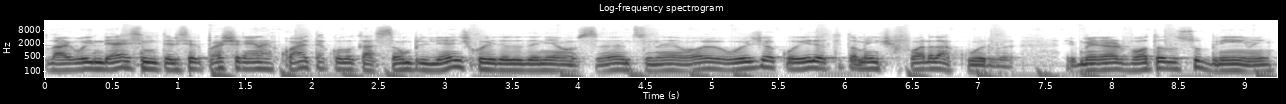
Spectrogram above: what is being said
largou em 13 terceiro para chegar na quarta colocação. Brilhante corrida do Daniel Santos, né? Hoje a corrida é totalmente fora da curva. E melhor volta do sobrinho, hein?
